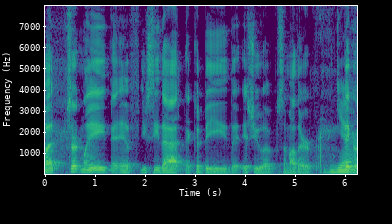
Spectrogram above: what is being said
But certainly, if you see that, it could be the issue of some other Yeah. bigger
